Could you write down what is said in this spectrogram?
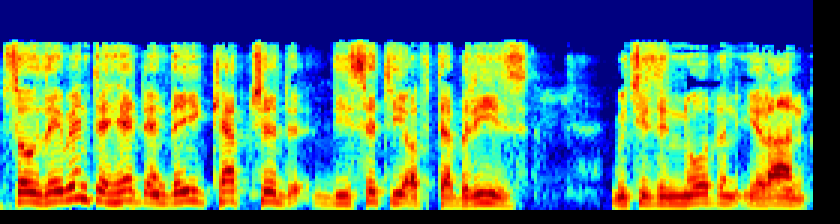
So they went ahead and they captured the city of Tabriz, which is in northern Iran.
